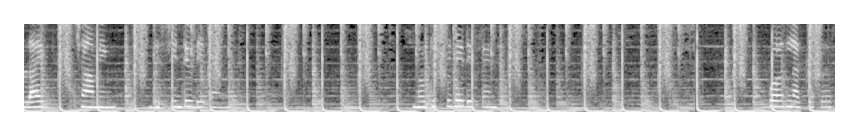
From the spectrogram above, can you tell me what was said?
Light, charming, distinctive design. Noticeably different. Pearl necklaces.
